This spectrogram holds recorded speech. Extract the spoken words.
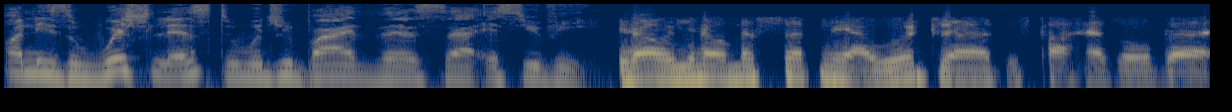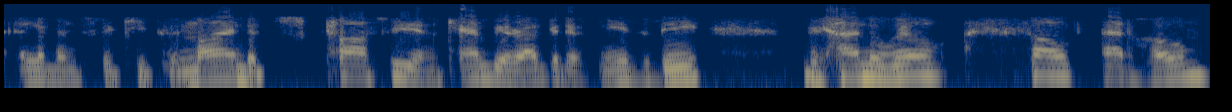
on his wish list? Would you buy this uh, SUV? You know, you know, most certainly I would. Uh, this car has all the elements to keep in mind. It's classy and can be rugged if needs be. Behind the wheel, I felt at home.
